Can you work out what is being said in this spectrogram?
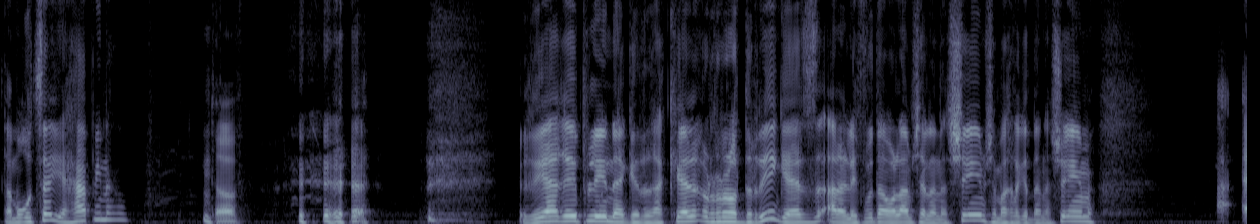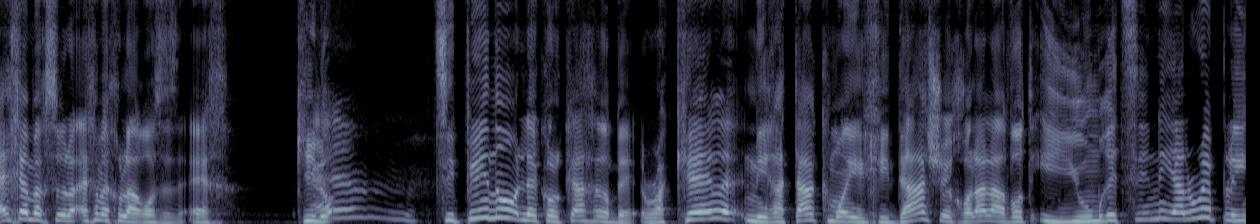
אתה מרוצה? You happy now? טוב. ריה ריפלי נגד רקל רודריגז על אליפות העולם של הנשים, של מחלקת הנשים. איך הם יכלו, להרוס את זה? איך? כאילו, אה, ציפינו לכל כך הרבה. רקל נראתה כמו היחידה שיכולה להוות איום רציני על ריפלי.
